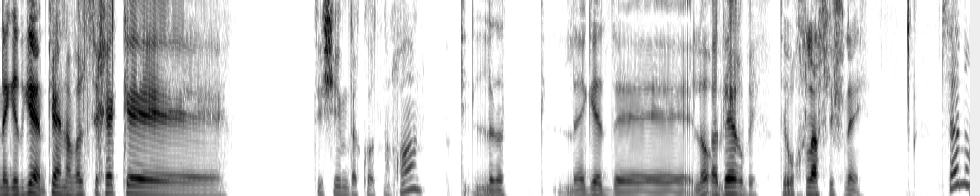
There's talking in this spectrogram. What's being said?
נגד גנט. כן, אבל שיחק אה, 90 דקות, נכון? לדעת- נגד... אה, לא, בדרבי. הוא הוחלף לפני. בסדר.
